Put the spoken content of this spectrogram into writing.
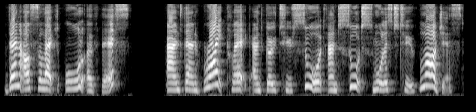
Then I'll select all of this and then right click and go to sort and sort smallest to largest.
